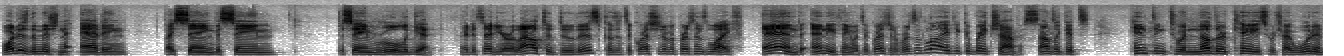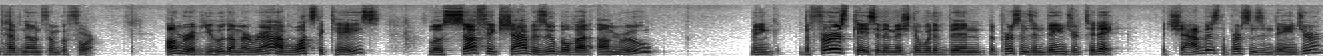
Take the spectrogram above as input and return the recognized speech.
What is the Mishnah adding by saying the same, the same rule again? Right? It said you're allowed to do this because it's a question of a person's life. And anything with a question of a person's life, you could break Shabbos. Sounds like it's hinting to another case which I wouldn't have known from before. Amr of Yehuda Amar what's the case? Lo safik Shabbazu Bilvad Amru, meaning the first case of the Mishnah would have been the person's in danger today. It's Shabbos, the person's in danger.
